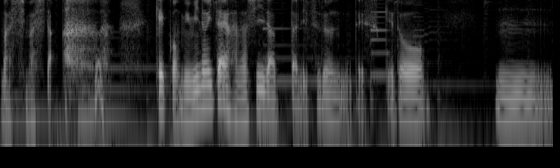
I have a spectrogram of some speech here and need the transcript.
まあしました。結構耳の痛い話だったりするんですけどうーん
